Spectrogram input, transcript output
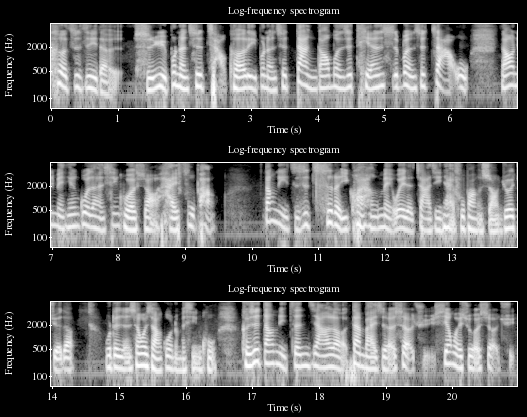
克制自己的食欲，不能吃巧克力，不能吃蛋糕，不能吃甜食，不能吃炸物，然后你每天过得很辛苦的时候还复胖。当你只是吃了一块很美味的炸鸡，你还复胖的时候，你就会觉得我的人生为什么要过那么辛苦？可是当你增加了蛋白质的摄取、纤维素的摄取，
